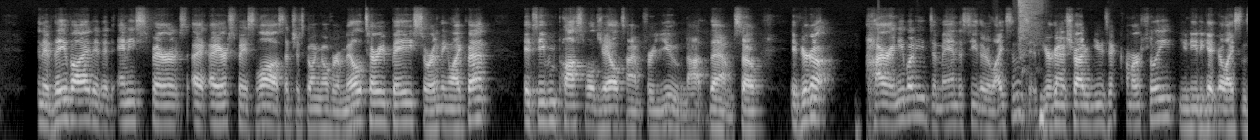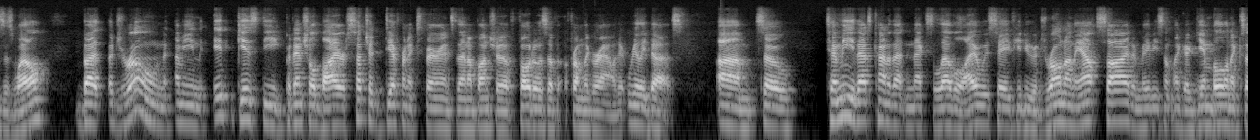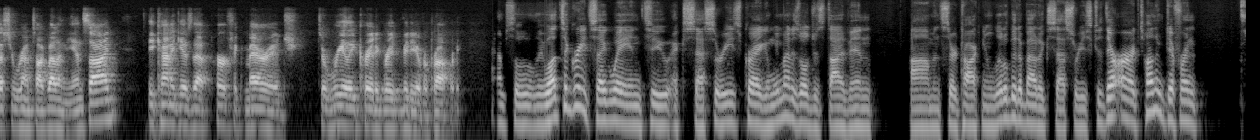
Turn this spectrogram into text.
And if they violated any spare uh, airspace law, such as going over a military base or anything like that, it's even possible jail time for you, not them. So if you're gonna hire anybody, demand to see their license. If you're going to try to use it commercially, you need to get your license as well. But a drone, I mean, it gives the potential buyer such a different experience than a bunch of photos of from the ground. It really does. Um, so to me, that's kind of that next level. I always say if you do a drone on the outside and maybe something like a gimbal, an accessory we're going to talk about on the inside, it kind of gives that perfect marriage to really create a great video for property. Absolutely. Well, that's a great segue into accessories, Craig, and we might as well just dive in um, and start talking a little bit about accessories because there are a ton of different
